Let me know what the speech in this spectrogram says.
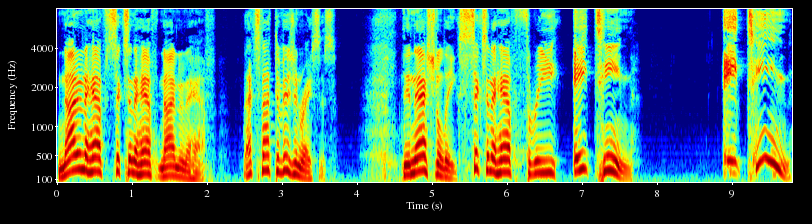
Nine and a half, six and a half, nine and a half. That's not division races. The National League, six and a half, three, 18. 18!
